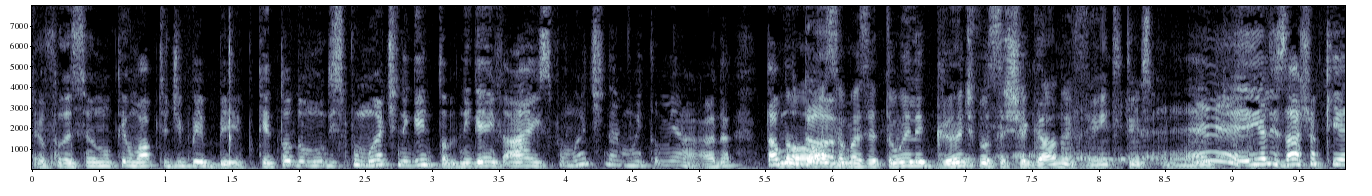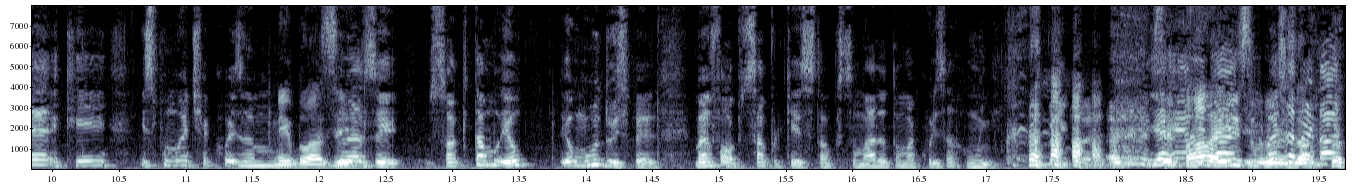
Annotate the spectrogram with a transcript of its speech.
Eu falei assim, eu não tenho hábito de beber. Porque todo mundo... Espumante, ninguém toma. Ninguém... Ah, espumante não é muito minha... área. Tá mudando. Nossa, mas é tão elegante você chegar no evento e ter um espumante. É, e eles acham que, é, que espumante é coisa Meio blasé. Só que tá, eu, eu mudo o espelho. Mas eu falo, sabe por quê? Vocês estão acostumados a tomar coisa ruim. Você é fala isso, Mas é verdade.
